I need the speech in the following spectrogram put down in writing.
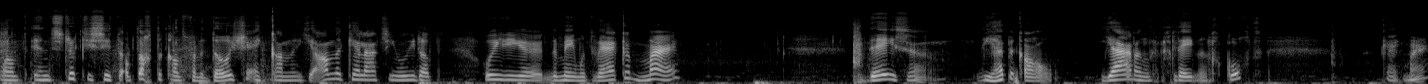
Want instructies zitten op de achterkant van het doosje. En ik kan het je andere keer laten zien hoe je, dat, hoe je eh, ermee moet werken. Maar deze, die heb ik al jaren geleden gekocht. Kijk maar.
